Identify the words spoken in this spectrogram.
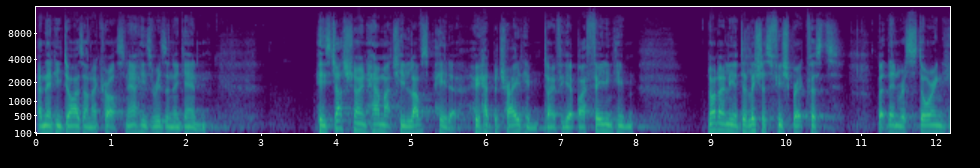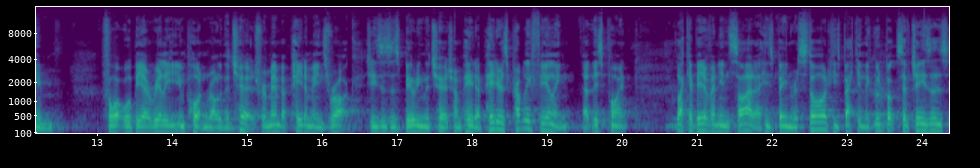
and then he dies on a cross. Now he's risen again. He's just shown how much he loves Peter, who had betrayed him, don't forget, by feeding him not only a delicious fish breakfast, but then restoring him for what will be a really important role in the church. Remember, Peter means rock. Jesus is building the church on Peter. Peter is probably feeling at this point like a bit of an insider. He's been restored, he's back in the good books of Jesus.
